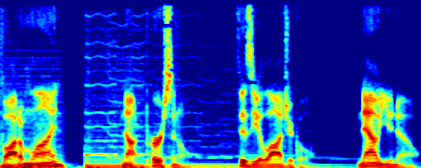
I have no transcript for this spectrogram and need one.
Bottom line? Not personal, physiological. Now you know.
